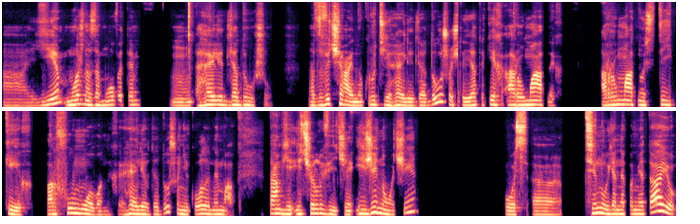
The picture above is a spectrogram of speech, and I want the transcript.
а, є, можна замовити гелі для душу. Надзвичайно круті гелі для душу. що Я таких ароматних, ароматно стійких, парфумованих гелів для душу ніколи не мав. Там є і чоловічі, і жіночі. Ось е, ціну я не пам'ятаю,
